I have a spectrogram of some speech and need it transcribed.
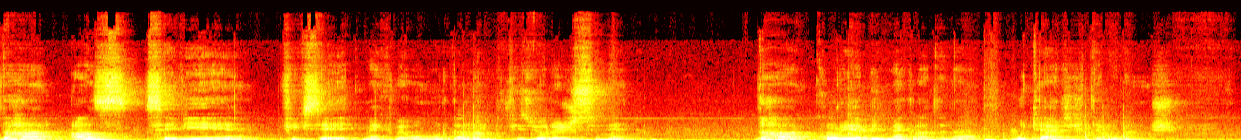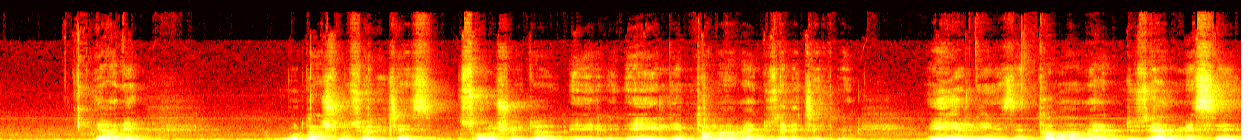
daha az seviyeye fikse etmek ve omurganın fizyolojisini daha koruyabilmek adına bu tercihte bulunmuş. Yani buradan şunu söyleyeceğiz. Soru şuydu. Eğriliğim tamamen düzelecek mi? Eğriliğinizin tamamen düzelmesi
